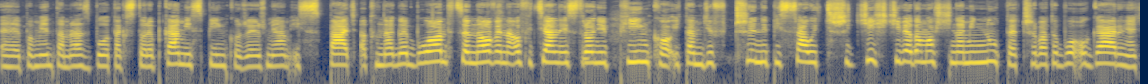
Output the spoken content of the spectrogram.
E, pamiętam raz było tak z torebkami z Pinko, że już miałam iść spać, a tu nagle błąd cenowy na oficjalnej stronie Pinko i tam dziewczyny pisały 30 wiadomości na minutę, trzeba to było ogarniać.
